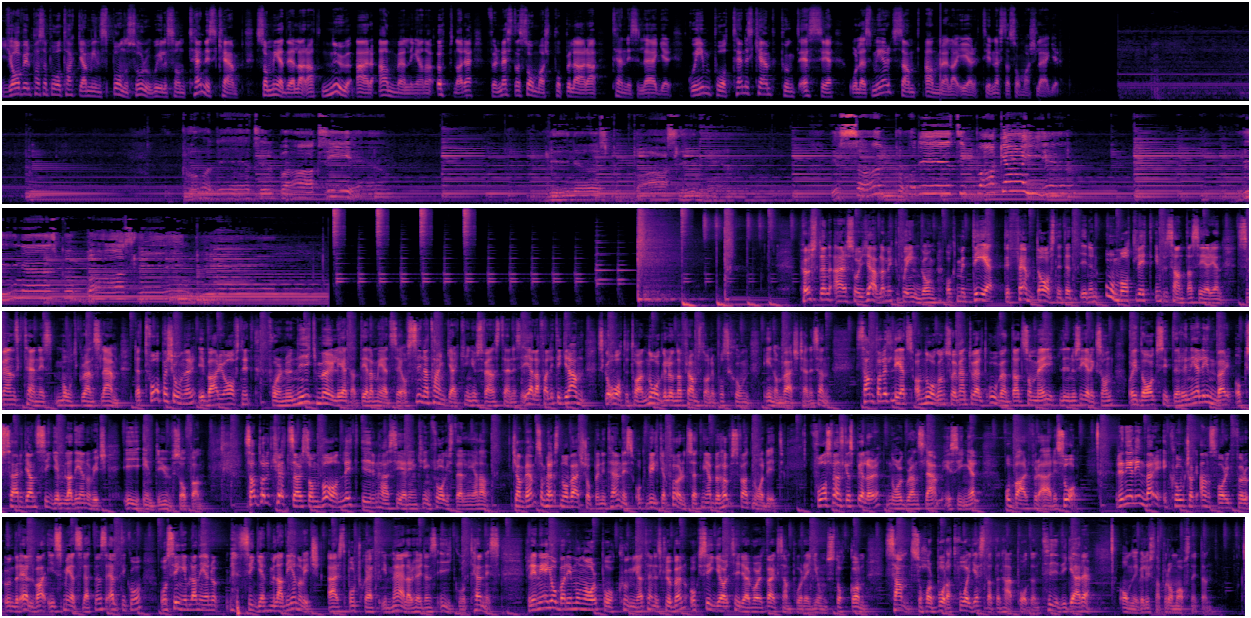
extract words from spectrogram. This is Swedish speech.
Jag vill passa på att tacka min sponsor Wilson Tennis Camp som meddelar att nu är anmälningarna öppnade för nästa sommars populära tennisläger. Gå in på tenniscamp.se och läs mer samt anmäla er till nästa sommars läger. På det tillbaks igen Linus på baslinjen jag sa på det tillbaka igen. Linus på baslinjen Hösten är så jävla mycket på ingång och med det det femte avsnittet i den omåttligt intressanta serien Svensk Tennis mot Grand Slam där två personer i varje avsnitt får en unik möjlighet att dela med sig av sina tankar kring hur svensk tennis i alla fall lite grann ska återta en någorlunda framstående position inom världstennisen. Samtalet leds av någon så eventuellt oväntad som mig, Linus Eriksson, och idag sitter René Lindberg och Serdjan Sigge Mladenovic i intervjusoffan. Samtalet kretsar som vanligt i den här serien kring frågeställningarna. Kan vem som helst nå världstoppen i tennis och vilka förutsättningar behövs för att nå dit? Få svenska spelare når Grand Slam i singel och varför är det så? René Lindberg är coach och ansvarig för under 11 i Smedslättens LTK och Sigge, Blaneno, Sigge Mladenovic är sportchef i Mälarhöjdens IK Tennis. René jobbade i många år på Kungliga Tennisklubben och Sigge har tidigare varit verksam på Region Stockholm. Samt så har båda två gästat den här podden tidigare, om ni vill lyssna på de avsnitten.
